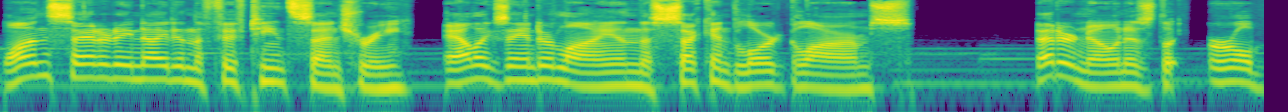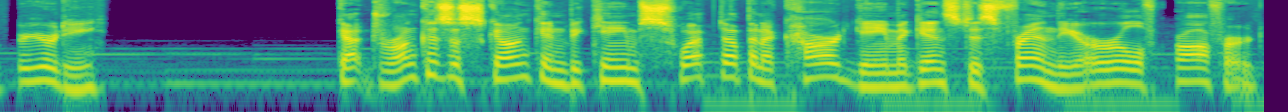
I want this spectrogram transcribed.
One Saturday night in the 15th century, Alexander Lyon, the second Lord Glamis, better known as the Earl Beardy, got drunk as a skunk and became swept up in a card game against his friend, the Earl of Crawford.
